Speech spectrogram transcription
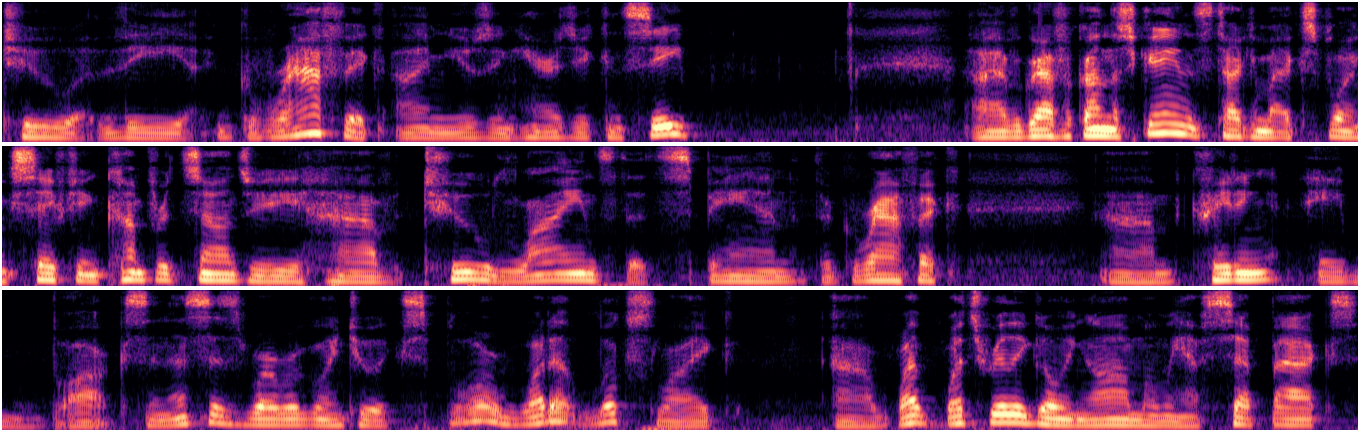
to the graphic I'm using here. As you can see, I have a graphic on the screen that's talking about exploring safety and comfort zones. We have two lines that span the graphic, um, creating a box. And this is where we're going to explore what it looks like, uh, what, what's really going on when we have setbacks,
